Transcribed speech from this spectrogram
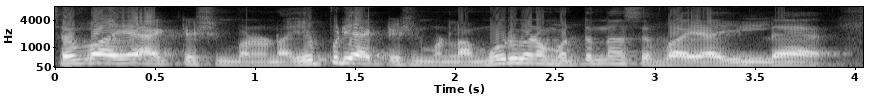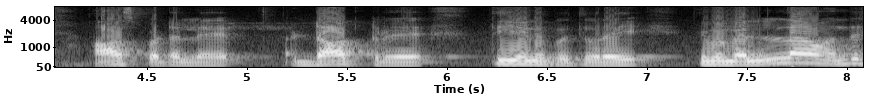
செவ்வாயை ஆக்டேஷன் பண்ணணும். எப்படி ஆக்டேஷன் பண்ணலாம்? முருகனை மட்டும்தான் செவ்வாயா? இல்லை. ஹாஸ்பிட்டலு டாக்டரு தீயணைப்புத்துறை இவங்க எல்லாம் வந்து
